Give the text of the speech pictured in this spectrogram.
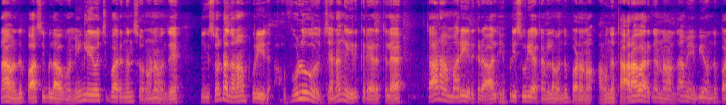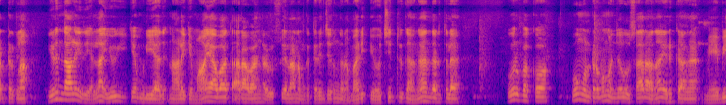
ஆனால் வந்து பாசிபிள் ஆகும். நீங்களே யோசிச்சு பாருங்கன்னு சொன்னோன்னே வந்து நீங்கள் சொல்கிறதெல்லாம் புரியுது. அவ்வளோ ஜனங்க இருக்கிற இடத்துல தாரா மாதிரி இருக்கிற ஆள் எப்படி சூர்யா கண்ணில் வந்து படணும்? அவங்க தாராவாக இருக்கனால தான் மேபி வந்து பட்டிருக்கலாம். இருந்தாலும் இது எல்லாம் யூகிக்க முடியாது. நாளைக்கு மாயாவா தாராவாங்கிற விஷயம்லாம் நமக்கு தெரிஞ்சிருங்கிற மாதிரி யோசிச்சுட்டு இருக்காங்க அந்த இடத்துல. ஒரு பக்கம் பூங்குன்றமும் கொஞ்சம் உஷாராக தான் இருக்காங்க. மேபி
